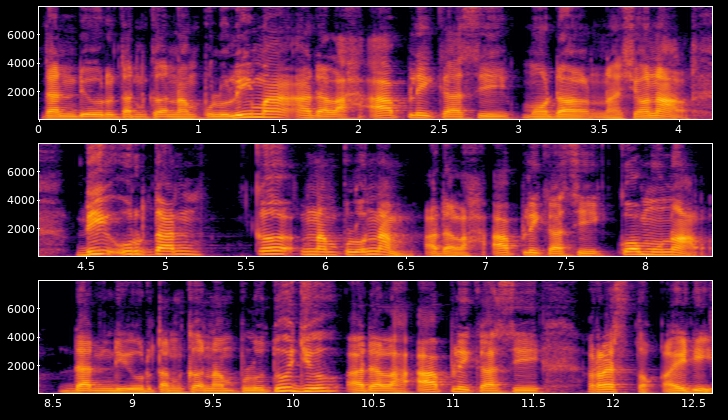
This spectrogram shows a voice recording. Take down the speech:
dan di urutan ke-65 adalah aplikasi Modal Nasional. Di urutan ke-66 adalah aplikasi komunal dan di urutan ke-67 adalah aplikasi Restock ID.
